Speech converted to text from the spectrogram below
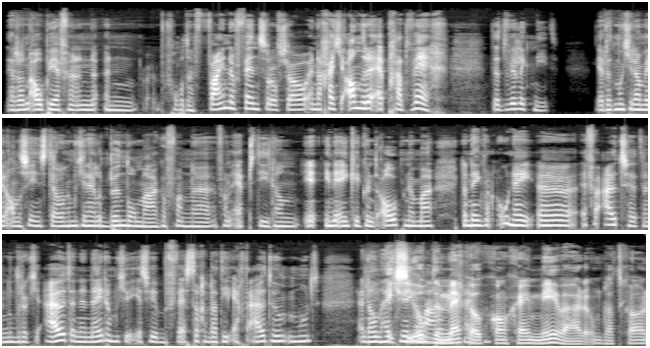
ja, dan open je even een, een, bijvoorbeeld een Finder venster of zo... en dan gaat je andere app gaat weg. Dat wil ik niet. Ja, dat moet je dan weer anders instellen. Dan moet je een hele bundel maken van, eh, van apps die je dan in, in één keer kunt openen. Maar dan denk ik van, oh nee, eh, even uitzetten. En dan druk je uit en dan nee, dan moet je eerst weer bevestigen dat die echt uit moet. En dan heb Ik je zie op de Mac ook gewoon geen meerwaarde, omdat gewoon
